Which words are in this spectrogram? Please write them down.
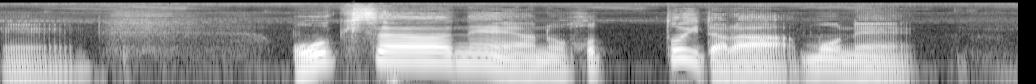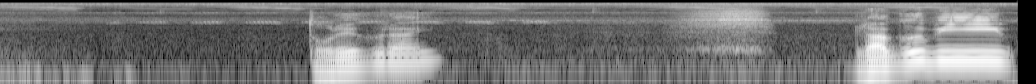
えー、大きさねあのほっといたらもうねどれぐらい？ラグビー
